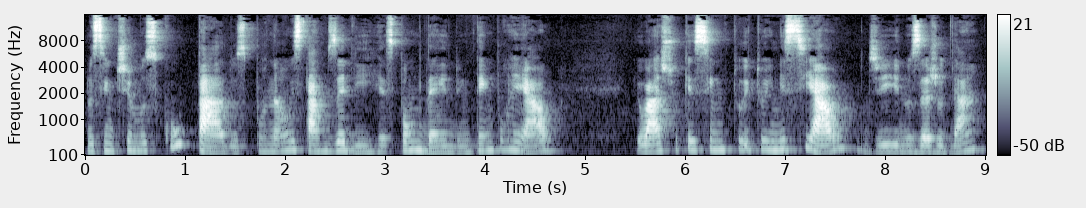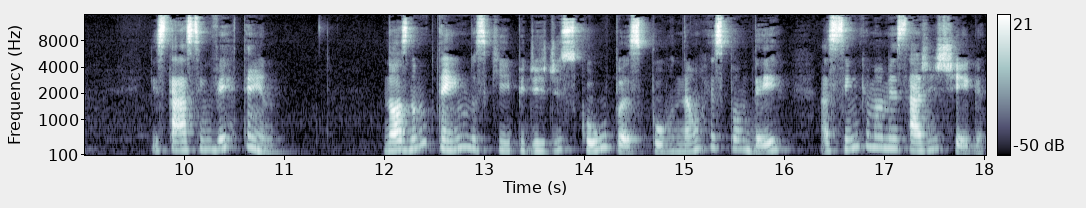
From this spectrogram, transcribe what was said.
nos sentimos culpados por não estarmos ali respondendo em tempo real, eu acho que esse intuito inicial de nos ajudar está se invertendo. Nós não temos que pedir desculpas por não responder assim que uma mensagem chega.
